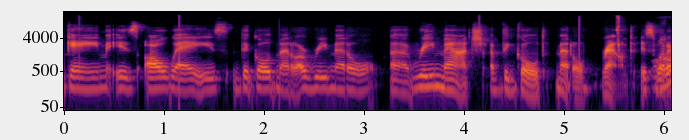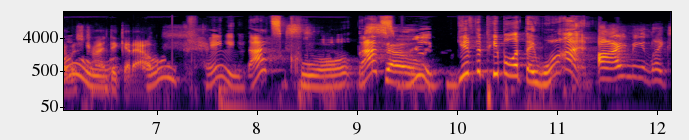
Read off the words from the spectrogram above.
game is always the gold medal, a remedal, uh, rematch of the gold medal round, is what oh, I was trying to oh, get out. Okay, that's cool. That's so, really give the people what they want. I mean, like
